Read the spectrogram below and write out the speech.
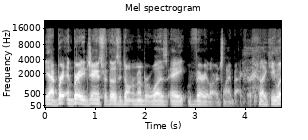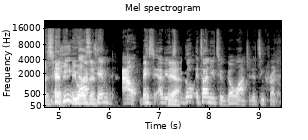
Yeah, and Bradie James, for those who don't remember, was a very large linebacker. Like he was, And he, he knocked wasn't. him out. Basically, I mean, it was- Yeah. go. It's on YouTube. Go watch it. It's incredible.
